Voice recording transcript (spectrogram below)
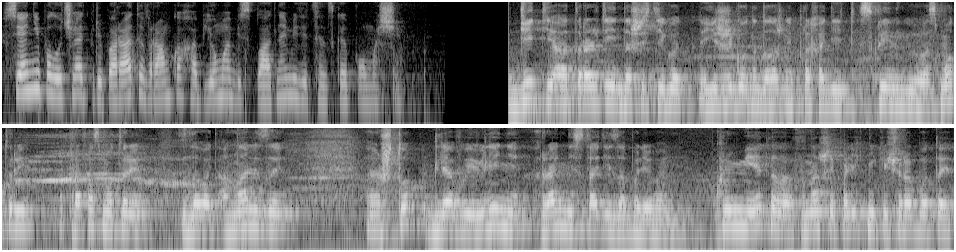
Все они получают препараты в рамках объема бесплатной медицинской помощи. Дети от рождения до 6 лет ежегодно должны проходить скрининговые осмотры, профосмотры, сдавать анализы, э, чтобы для выявления ранней стадии заболевания. Кроме этого, в нашей поликлинике еще работает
